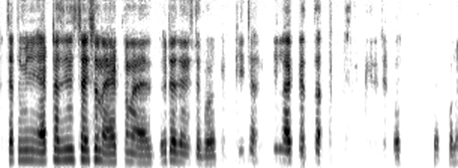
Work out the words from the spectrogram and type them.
আচ্ছা তুমি একটা জিনিস চাইছো না একটা না দুইটা জিনিস দেবো। কি কি লাগবে তা- বলো।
